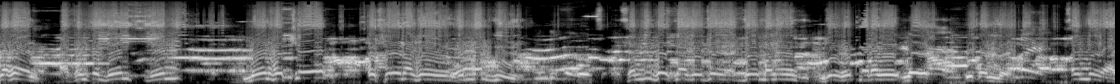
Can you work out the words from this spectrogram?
দেখেন এখন তো মেন মেন মেন হচ্ছে ও ছেলেটা যে ওর নাম কি? সন্দীপ ঘোষ না যে যে যে মানে যে করাবে করল। সঞ্জয় রায়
